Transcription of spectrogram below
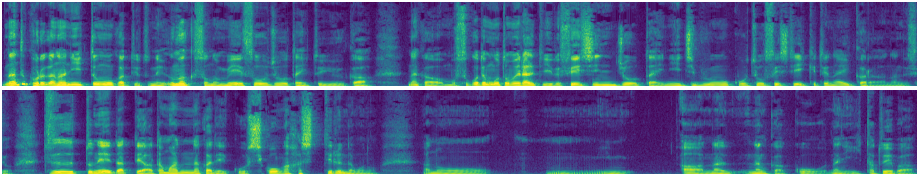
なんでこれが何？って思うかっていうとね、うまくその瞑想状態というか、なんかもうそこで求められている精神状態に自分をこう調整していけてないからなんですよ。ずっとね、だって頭の中でこう思考が走ってるんだもの。あの、うん、ああ、な、なんかこう、何？例えば、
